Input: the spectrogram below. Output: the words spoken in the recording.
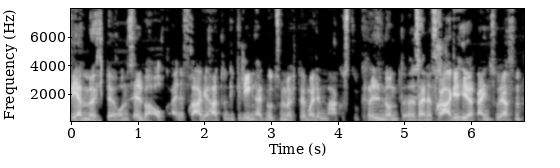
wer möchte und selber auch eine Frage hat und die Gelegenheit nutzen möchte, mal den Markus zu grillen und äh, seine Frage hier reinzuwerfen,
